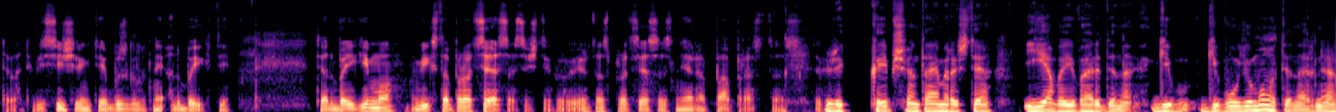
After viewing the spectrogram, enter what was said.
Tai va, visi išrinktieji bus galutinai atbaigti. Tai atbaigimo vyksta procesas iš tikrųjų ir tas procesas nėra paprastas. Taip. Žiūrėk, kaip šventajame rašte Jėva įvardina gyv, gyvųjų motiną, ar ne,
